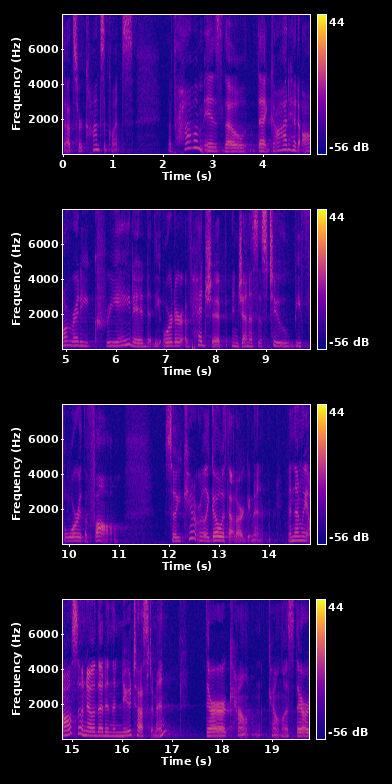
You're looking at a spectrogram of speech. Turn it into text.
That's her consequence. The problem is, though, that God had already created the order of headship in Genesis 2 before the fall. So you can't really go with that argument. And then we also know that in the New Testament, there are count, countless, there are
